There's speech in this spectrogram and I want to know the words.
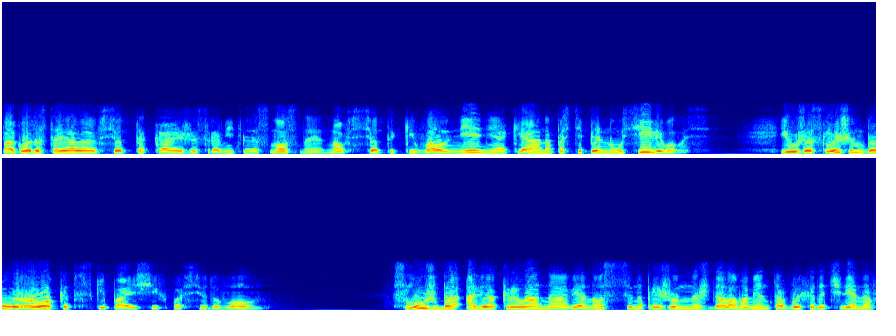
Погода стояла все такая же сравнительно сносная, но все-таки волнение океана постепенно усиливалось, и уже слышен был рокот вскипающих повсюду волн. Служба авиакрыла на авианосце напряженно ждала момента выхода членов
